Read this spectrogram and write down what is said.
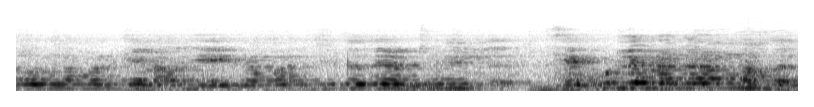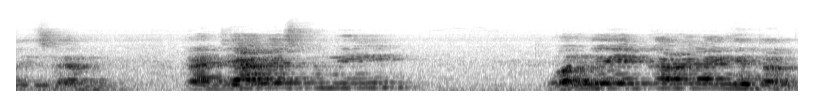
दोन नंबर केला म्हणजे एक नंबर तिथं जर तुम्ही हे कुठले प्रकरण म्हणतात ते सर? का ज्यावेळेस तुम्ही वर्ग एक करायला घेतात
